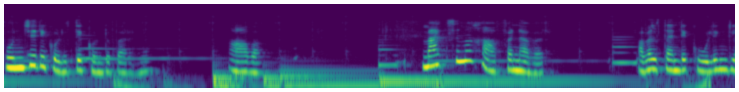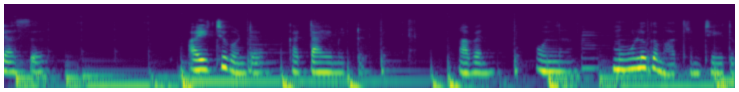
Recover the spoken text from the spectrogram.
പുഞ്ചിരി കൊളുത്തിക്കൊണ്ട് പറഞ്ഞു ആവാം. Maximum half an hour. അവൾ തന്റെ കൂളിംഗ് ഗ്ലാസ് അഴിച്ചുകൊണ്ട് കട്ടായമിട്ടു. അവൻ ഒന്ന് മൂളുക മാത്രം ചെയ്തു.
